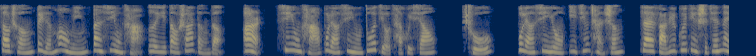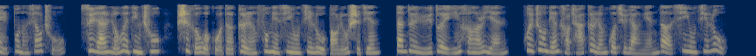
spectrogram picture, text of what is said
造成被人冒名办信用卡、恶意盗刷等等。二、信用卡不良信用多久才会消除？不良信用一经产生，在法律规定时间内不能消除。虽然仍未定出适合我国的个人负面信用记录保留时间，但对于对银行而言，会重点考察个人过去两年的信用记录。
